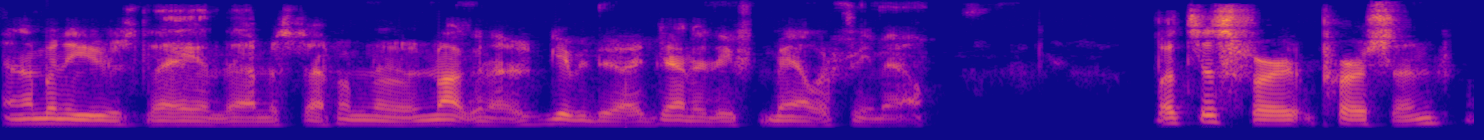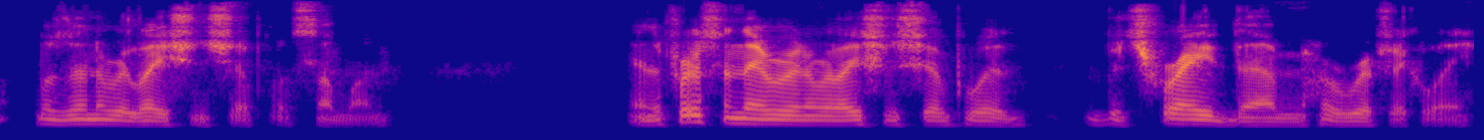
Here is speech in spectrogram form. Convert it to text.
and I'm going to use they and them and stuff. I'm, gonna, I'm not going to give you the identity, male or female. But this person was in a relationship with someone, and the person they were in a relationship with betrayed them horrifically,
